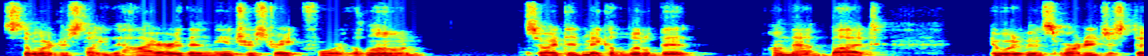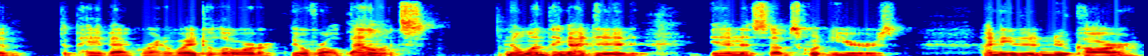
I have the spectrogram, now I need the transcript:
similar to slightly higher than the interest rate for the loan. So I did make a little bit on that, but it would have been smarter just to, to pay back right away to lower the overall balance. Now, one thing I did in the subsequent years, I needed a new car.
